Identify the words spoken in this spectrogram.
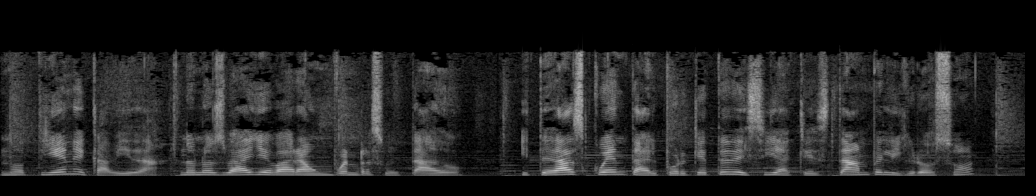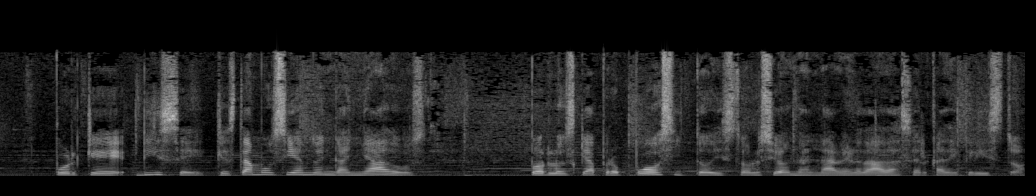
no tiene cabida, no nos va a llevar a un buen resultado. Y te das cuenta el por qué te decía que es tan peligroso, porque dice que estamos siendo engañados por los que a propósito distorsionan la verdad acerca de Cristo.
